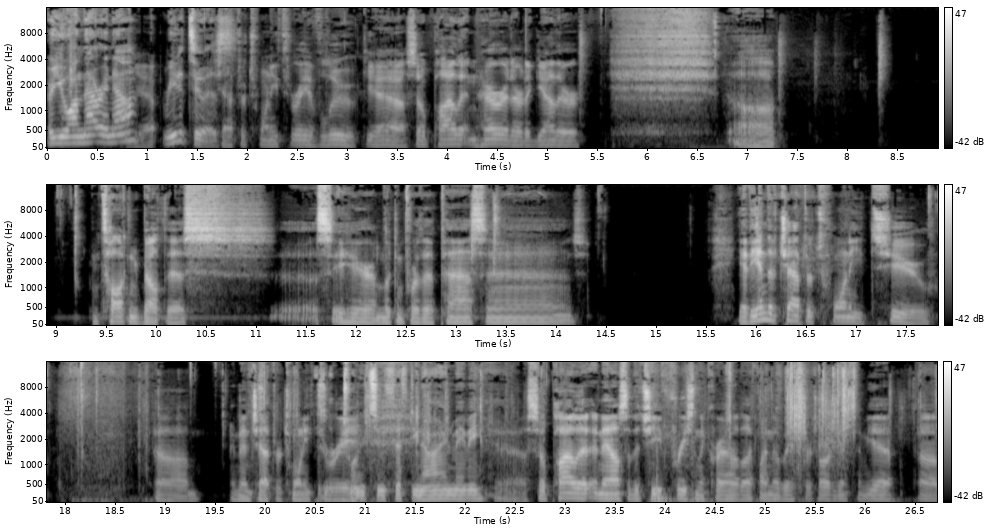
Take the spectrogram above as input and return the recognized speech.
Are you on that right now? Yep. Read it to us. Chapter 23 of Luke. Yeah. So Pilate and Herod are together. Uh, I'm talking about this. Uh, let's see here. I'm looking for the passage. Yeah, the end of chapter 22. Um, and then chapter 23. 2259 maybe. Yeah. So Pilate announced to the chief priests in the crowd, I find no basis for charge against him. Yeah. Uh,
